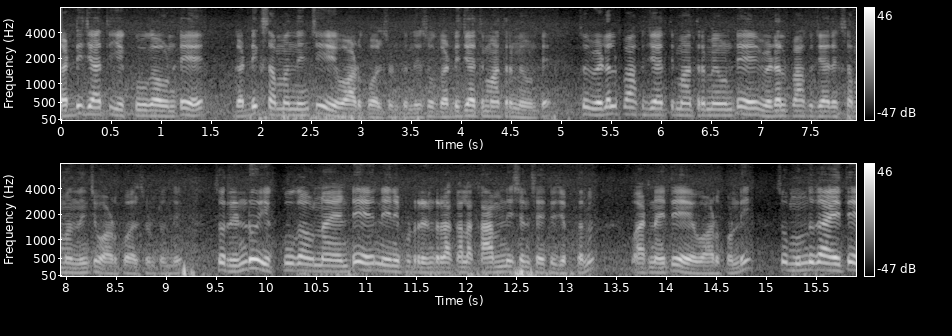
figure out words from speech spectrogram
గడ్డి జాతి ఎక్కువగా ఉంటే గడ్డికి సంబంధించి వాడుకోవాల్సి ఉంటుంది. సో గడ్డి జాతి మాత్రమే ఉంటే. సో వెడల్పాకు జాతి మాత్రమే ఉంటే వెడల్పాకు జాతికి సంబంధించి వాడుకోవాల్సి ఉంటుంది. సో రెండు ఎక్కువగా ఉన్నాయంటే నేను ఇప్పుడు రెండు రకాల కాంబినేషన్స్ అయితే చెప్తాను. వాటిని అయితే వాడుకోండి. సో ముందుగా అయితే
